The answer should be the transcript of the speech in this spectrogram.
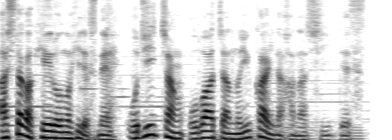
明日が敬老の日ですね。おじいちゃんおばあちゃんの愉快な話です。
